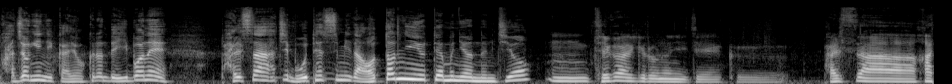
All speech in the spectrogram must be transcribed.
과정이니까요. 그런데 이번에 발사하지 못했습니다. 어떤 이유 때문이었는지요? 음, 제가 알기로는 이제 그 발사가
